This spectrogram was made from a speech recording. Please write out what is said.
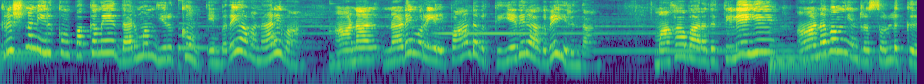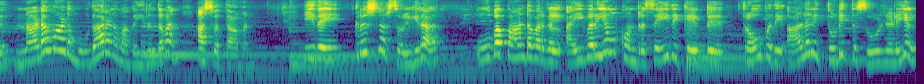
கிருஷ்ணன் இருக்கும் பக்கமே தர்மம் இருக்கும் என்பதை அவன் அறிவான். ஆனால் நடைமுறையில் பாண்டவர்க்கு எதிராகவே இருந்தான். மகாபாரதத்திலேயே ஆணவம் என்ற சொல்லுக்கு நடமாடும் உதாரணமாக இருந்தவன் அஸ்வத்தாமன். இதை கிருஷ்ணர் சொல்கிறார் உப பாண்டவர்கள் ஐவரையும் கொன்ற செய்தி கேட்டு திரௌபதி அலறி துடித்த சூழ்நிலையில்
